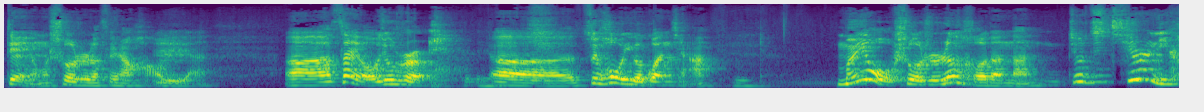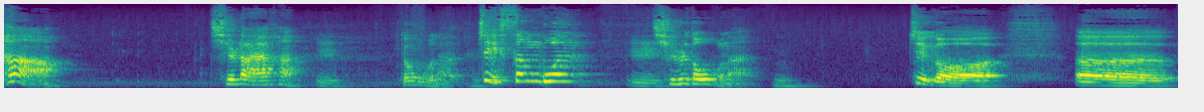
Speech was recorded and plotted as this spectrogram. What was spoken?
电影设置的非常好的一点。呃，再有就是，呃，最后一个关卡，没有设置任何的难，就其实你看啊，其实大家看嗯都不难。这三关嗯其实都不难。嗯，这个呃，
